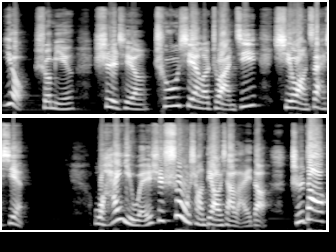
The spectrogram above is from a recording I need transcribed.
又说明事情出现了转机，希望再现。我还以为是树上掉下来的，直到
